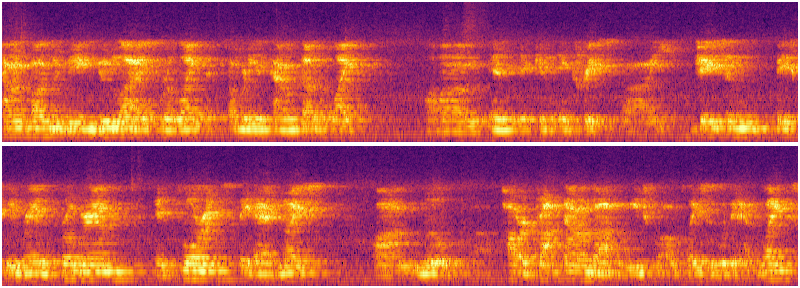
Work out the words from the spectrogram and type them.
town funds are being utilized for a light that somebody in town doesn't like, um, and it can increase. Uh, Jason basically ran the program in Florence, they had nice, um, little uh, power drop downs off of each of places where they had lights,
